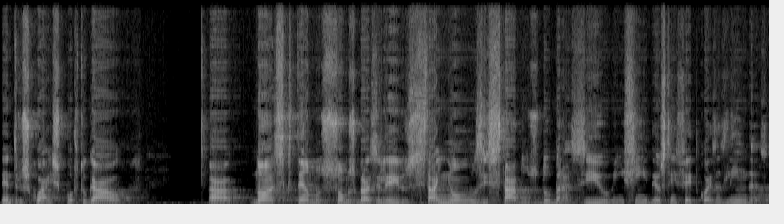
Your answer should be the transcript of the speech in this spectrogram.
dentre os quais Portugal. Ah, nós que temos, somos brasileiros, está em 11 estados do Brasil. Enfim, Deus tem feito coisas lindas.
